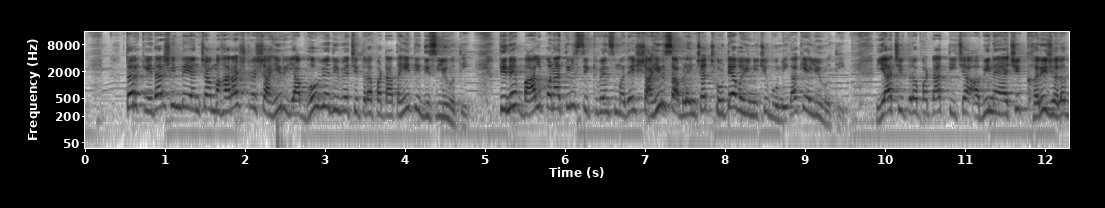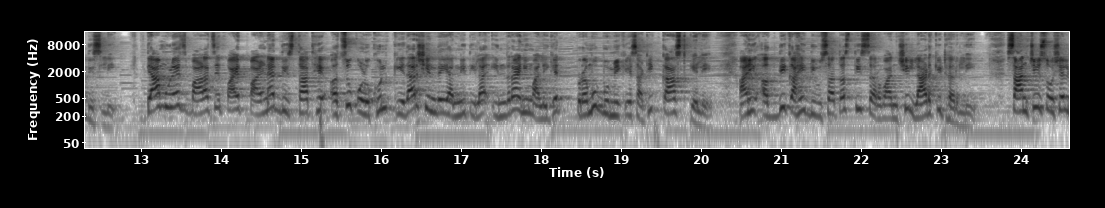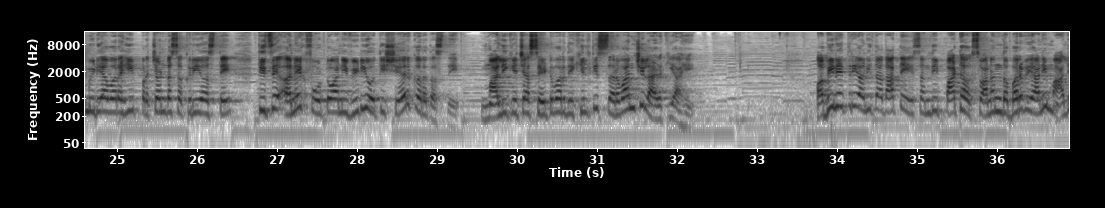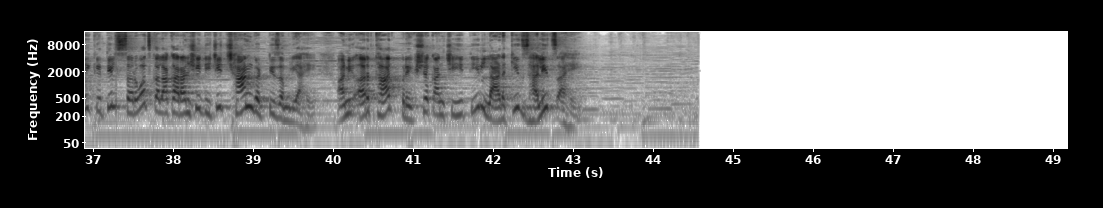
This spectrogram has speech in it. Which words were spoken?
तर केदार शिंदे यांच्या महाराष्ट्र शाहीर या भव्य दिव्य चित्रपटातही ती दिसली होती. तिने बालपणातील सिक्वेन्समध्ये शाहीर साबळेंच्या छोट्या बहिणीची भूमिका केली होती. या चित्रपटात तिच्या अभिनयाची खरी झलक दिसली. त्यामुळेच बाळाचे पाय पाळण्यात दिसतात हे अचूक ओळखून केदार शिंदे यांनी तिला इंद्रायणी मालिकेत प्रमुख भूमिकेसाठी कास्ट केले. आणि अगदी काही दिवसातच ती सर्वांची लाडकी ठरली. सांची सोशल मीडियावरही प्रचंड सक्रिय असते. तिचे अनेक फोटो आणि व्हिडिओ ती शेअर करत असते. मालिकेच्या सेटवर देखील ती सर्वांची लाडकी आहे. अभिनेत्री अनिता दाते संदीप पाठक स्वानंद बर्वे आणि मालिकेतील सर्वच कलाकारांशी तिची छान गट्टी जमली आहे. आणि अर्थात प्रेक्षकांचीही ती लाडकी झालीच आहे.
